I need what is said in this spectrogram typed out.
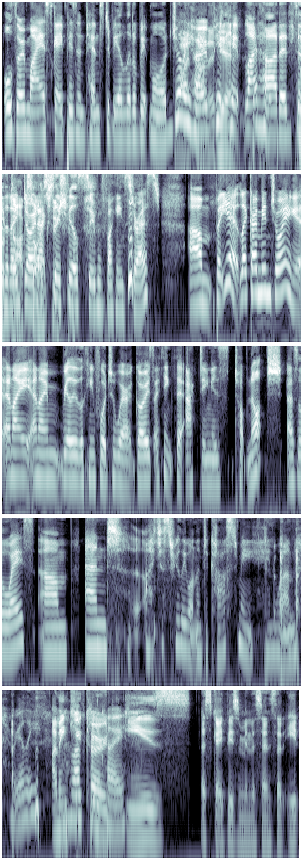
although my escapism tends to be a little bit more jolly ho, hip Yeah. hip, lighthearted, so that I don't actually fiction. feel super fucking stressed. um, but yeah, like I'm enjoying it, and I and I'm really looking forward to where it goes. I think the acting is top notch as always, um, and I just really want them to cast me in one. Really, I mean, Q love code Q-Code. is escapism in the sense that it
